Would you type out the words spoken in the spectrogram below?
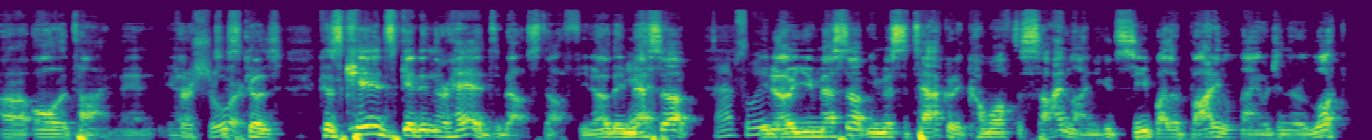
uh, all the time, man. You know, For sure. because because kids get in their heads about stuff. You know, they yeah, mess up. Absolutely. You know, you mess up, you miss a tackle, they come off the sideline. You could see it by their body language and their look.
